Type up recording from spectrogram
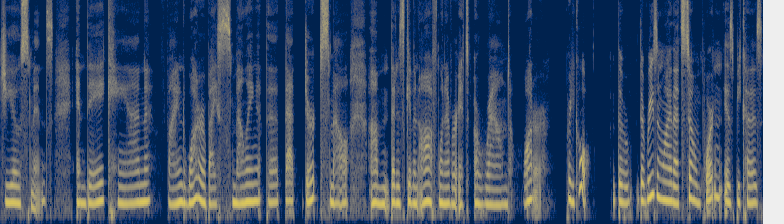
geosmins and they can find water by smelling the that dirt smell um, that is given off whenever it's around water pretty cool the the reason why that's so important is because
